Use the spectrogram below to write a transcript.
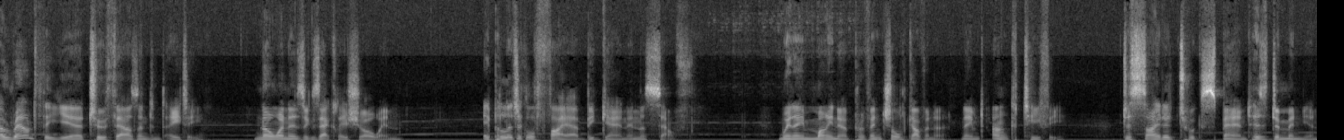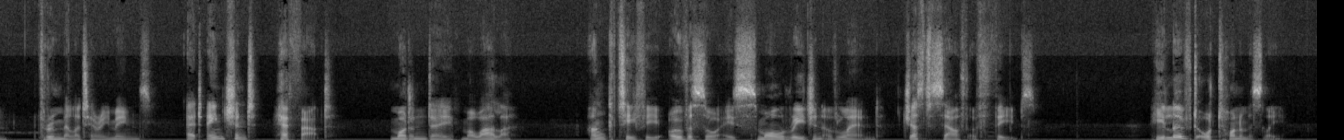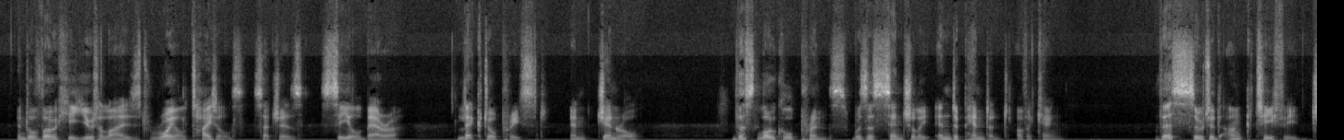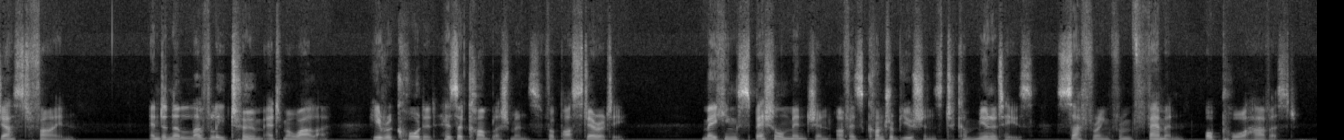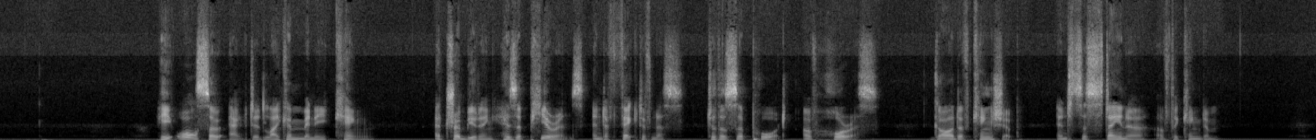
Around the year 2080, no one is exactly sure when, a political fire began in the south, when a minor provincial governor named Ankh Tifi decided to expand his dominion through military means. At ancient Hefat, modern day Moala, Ankh Tifi oversaw a small region of land just south of Thebes. He lived autonomously and although he utilized royal titles such as seal bearer, lector priest, and general, this local prince was essentially independent of a king. This suited Ankh Tifi just fine, and in a lovely tomb at Moala, he recorded his accomplishments for posterity, making special mention of his contributions to communities suffering from famine or poor harvest. He also acted like a mini king, attributing his appearance and effectiveness to the support of Horus, god of kingship and sustainer of the kingdom.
